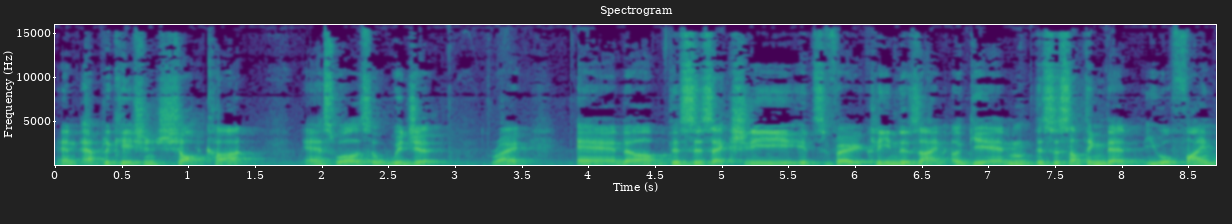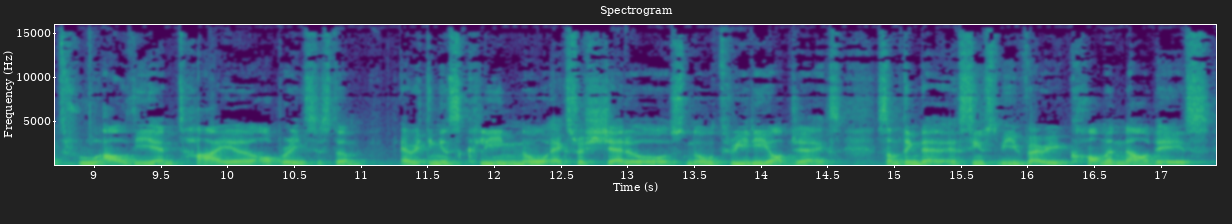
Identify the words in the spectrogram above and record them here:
an application shortcut as well as a widget, right? And uh, this is actually, it's very clean design. Again, this is something that you will find throughout the entire operating system. Everything is clean, no extra shadows, no 3D objects, something that seems to be very common nowadays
